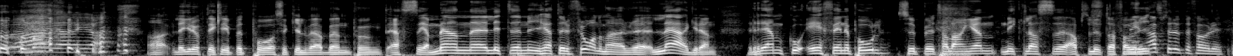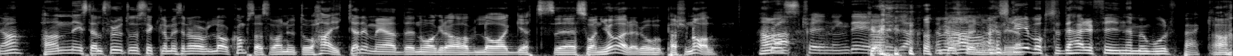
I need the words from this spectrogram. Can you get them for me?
Ja, ja, ja. Ja, lägger upp det klippet på cykelwebben.se. Men eh, lite nyheter från de här eh, lägren. Remco Evenepoel, supertalangen, Niklas eh, absoluta favorit. Min absoluta favorit, ja. Han, istället för att ut och cykla med sina lag- lagkompisar, så var han ute och hajkade med eh, några av lagets eh, soignörer och personal. Han, Cross-training, det är det nya. Ja, men han, skrev också att det här är fina med Wolfpack. Ja.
